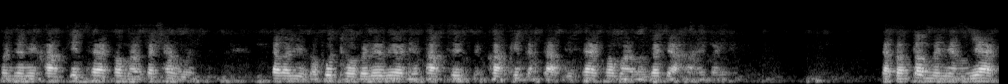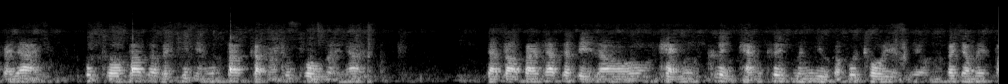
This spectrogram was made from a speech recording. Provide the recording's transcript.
มันจะมีความคิดแทรกเข้ามาก็ช่างมันถ้าเราอยู่กับพุทโธไปเรื่อยๆเดี๋ยวความคิดความคิดต่างๆ ที่แทรกเข้ามามันก็จะหายไป แต่ตอนต้นมันยังแยกไปได้ พุทโธปั๊บเราไปคิดอย่างนั้นปั๊บกลับมาพุทโธใหม่ได้ แต่ต่อไปถ้าสติเราแข็งขึ้นแข็งขึ้นมันอยู่กับพุทโธอย่างเดียวมันก็จะไม่ไป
